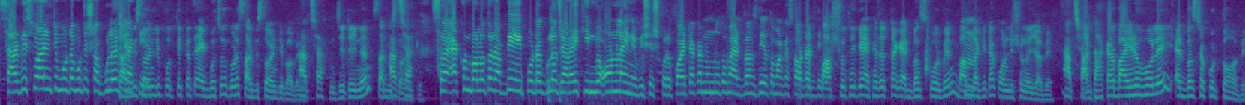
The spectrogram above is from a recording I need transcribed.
সার্ভিস ওয়ারেন্টি মোটামুটি সবগুলোর সার্ভিস ওয়ারেন্টি প্রত্যেকটাতে এক বছর করে সার্ভিস ওয়ারেন্টি পাবেন। আচ্ছা। যেটাই নেন সার্ভিস আচ্ছা। ওয়ারেন্টি। সো এখন বলো তো রাব্বি এই প্রোডাক্টগুলো যারাই কিনবে অনলাইনে বিশেষ করে কয় টাকা ন্যূনতম অ্যাডভান্স দিয়ে তোমার কাছে অর্ডার দিবে? 500 থেকে 1000 টাকা অ্যাডভান্স করবেন বাদ বাকিটা কন্ডিশন হয়ে যাবে। আচ্ছা। আর ঢাকার বাইরে অ্যাডভান্সটা করতে হবে।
